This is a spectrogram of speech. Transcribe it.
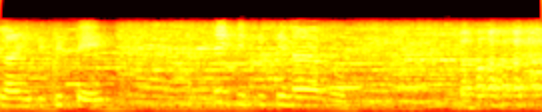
lang itikit. Hindi, tititin na ako.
